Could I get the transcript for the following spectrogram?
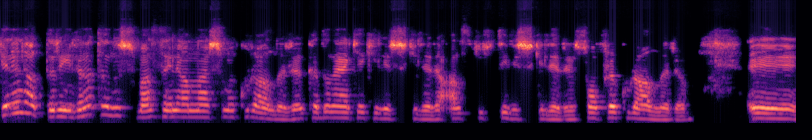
Genel hatlarıyla tanışma, selamlaşma kuralları, kadın erkek ilişkileri, ast üst ilişkileri, sofra kuralları. Ee,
